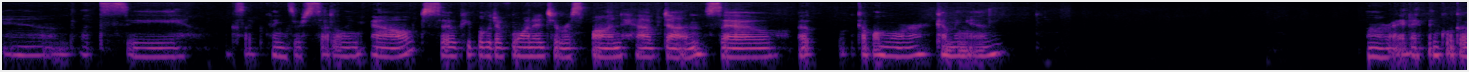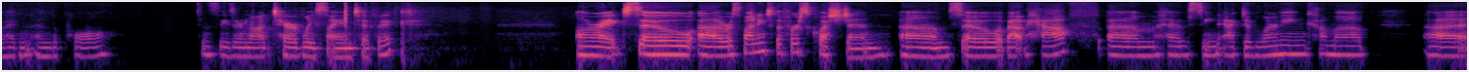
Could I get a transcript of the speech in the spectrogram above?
And let's see, looks like things are settling out. So people that have wanted to respond have done. So oh, a couple more coming in. All right, I think we'll go ahead and end the poll since these are not terribly scientific. All right, so uh, responding to the first question, um, so about half um, have seen active learning come up, uh,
